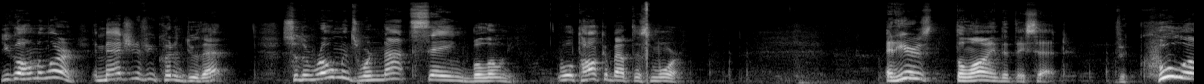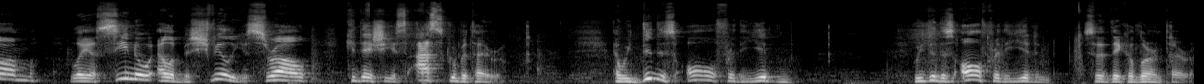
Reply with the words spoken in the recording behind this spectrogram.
You go home and learn. Imagine if you couldn't do that. So the Romans were not saying baloney. We'll talk about this more. And here's the line that they said: "V'kulam le'asinu el b'shvil Yisrael kadesh yisasku b'tayru." And we did this all for the Yidden. We did this all for the Yidden so that they could learn Torah.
